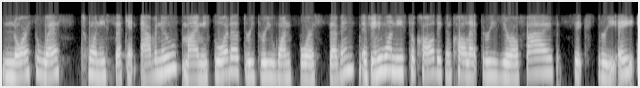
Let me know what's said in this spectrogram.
Northwest 22nd Avenue, Miami, Florida 33147. If anyone needs to call, they can call at 305 638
